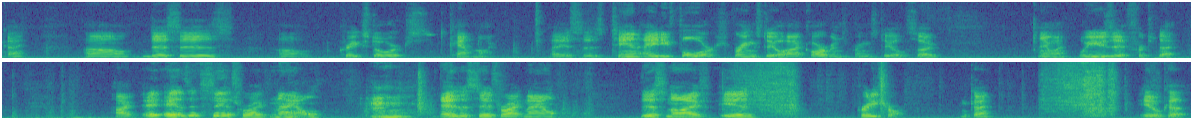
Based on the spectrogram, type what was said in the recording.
okay? Uh, this is uh, Creek Stewart's camp knife. This is 1084 spring steel, high carbon spring steel. So anyway, we'll use it for today. All right, as it sits right now, as it sits right now, this knife is pretty sharp, okay? It'll cut,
